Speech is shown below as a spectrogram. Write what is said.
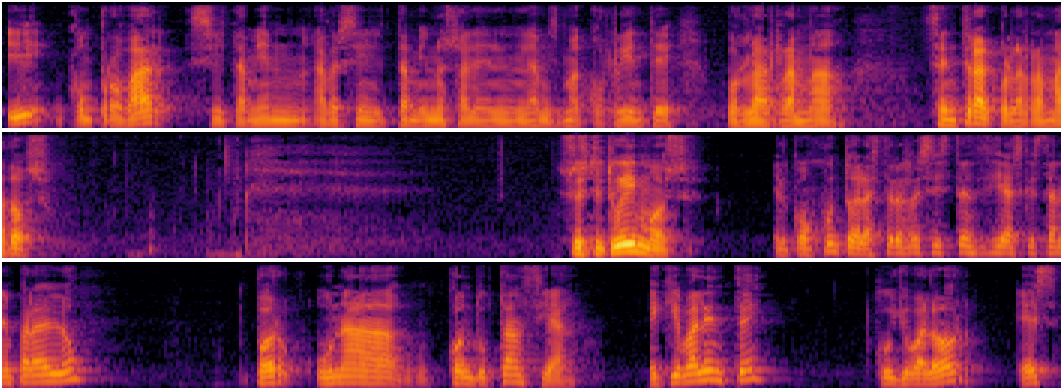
y comprobar si también, a ver si también nos sale en la misma corriente por la rama central, por la rama 2. Sustituimos el conjunto de las tres resistencias que están en paralelo por una conductancia equivalente cuyo valor es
